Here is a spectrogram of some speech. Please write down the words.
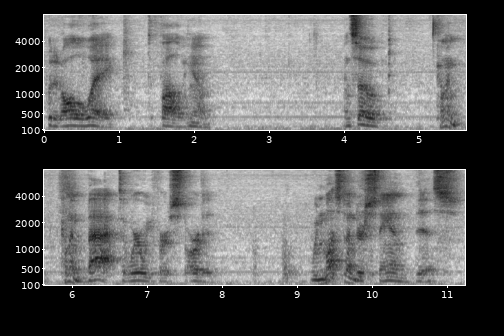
put it all away to follow Him. And so, coming coming back to where we first started, we must understand this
